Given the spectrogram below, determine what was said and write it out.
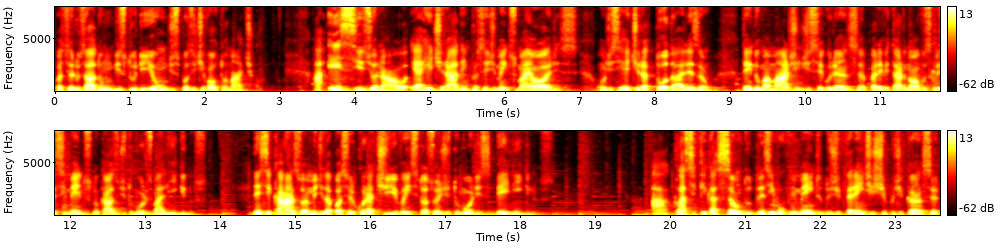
Pode ser usado um bisturi ou um dispositivo automático. A excisional é a retirada em procedimentos maiores, onde se retira toda a lesão, tendo uma margem de segurança para evitar novos crescimentos no caso de tumores malignos. Nesse caso, a medida pode ser curativa em situações de tumores benignos. A classificação do desenvolvimento dos diferentes tipos de câncer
